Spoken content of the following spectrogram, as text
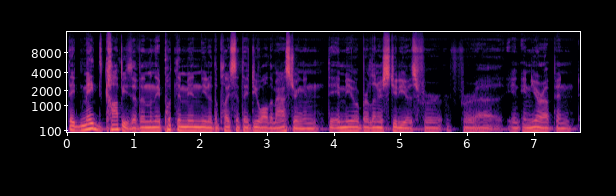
they'd made copies of them and they put them in you know the place that they do all the mastering in the Emil Berliner studios for for uh, in, in Europe and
